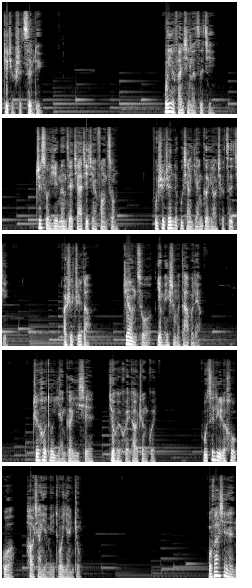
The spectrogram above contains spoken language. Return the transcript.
这就是自律。我也反省了自己，之所以能在假期间放纵，不是真的不想严格要求自己，而是知道这样做也没什么大不了。之后多严格一些，就会回到正轨，不自律的后果好像也没多严重。我发现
